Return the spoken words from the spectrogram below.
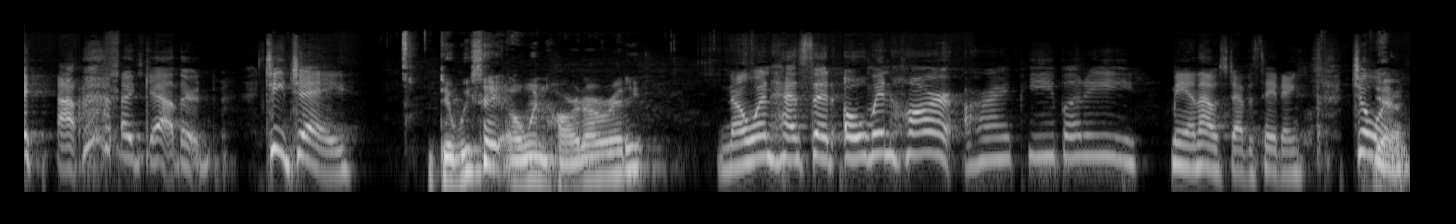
yeah, I gathered. TJ. Did we say Owen Hart already? No one has said Owen Hart. R.I.P. buddy. Man, that was devastating. Jordan.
